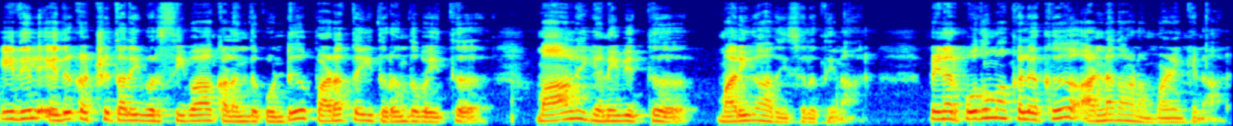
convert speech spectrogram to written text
இதில் எதிர்க்கட்சித் தலைவர் சிவா கலந்து கொண்டு படத்தை திறந்து வைத்து மாலை அணிவித்து மரியாதை செலுத்தினார். பின்னர் பொதுமக்களுக்கு அன்னதானம் வழங்கினார்.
